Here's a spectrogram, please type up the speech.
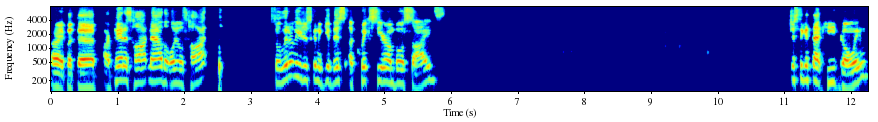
All right, but the our pan is hot now. The oil's hot. So literally, you're just gonna give this a quick sear on both sides. Just to get that heat going.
